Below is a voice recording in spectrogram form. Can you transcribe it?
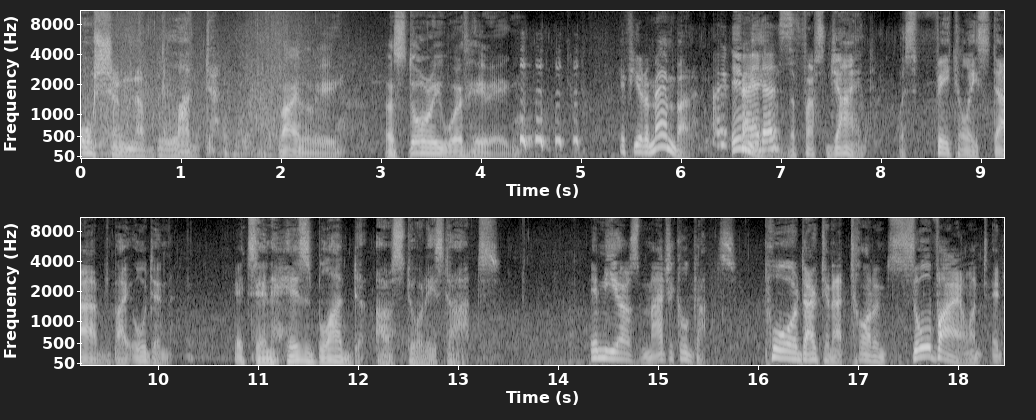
ocean of blood. Finally, a story worth hearing. If you remember, Oh, Ymir, the first giant, was fatally stabbed by Odin. It's in his blood our story starts. Ymir's magical guts poured out in a torrent so violent it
